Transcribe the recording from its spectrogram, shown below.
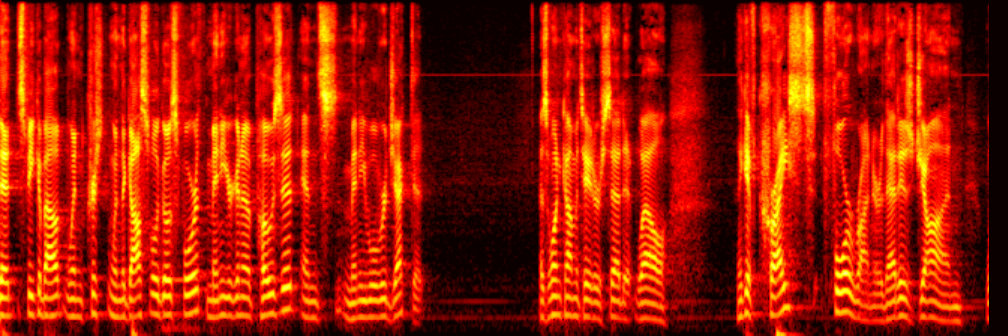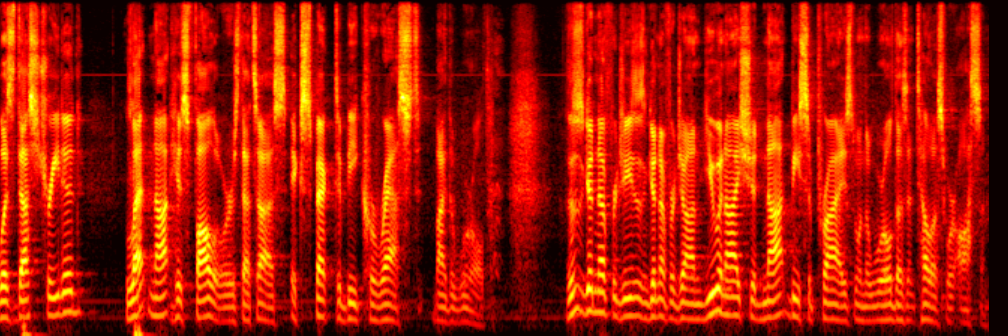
that speak about when, Christ, when the gospel goes forth, many are going to oppose it and many will reject it. As one commentator said it well, I think if Christ's forerunner, that is John, was thus treated, let not his followers, that's us, expect to be caressed by the world. This is good enough for Jesus and good enough for John. You and I should not be surprised when the world doesn't tell us we're awesome.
